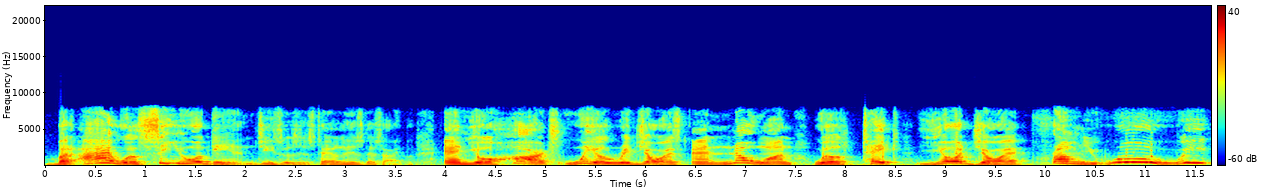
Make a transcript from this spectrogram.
but I will see you again, Jesus is telling his disciples, and your hearts will rejoice, and no one will take your joy from you. Woo wee!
